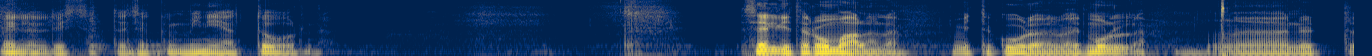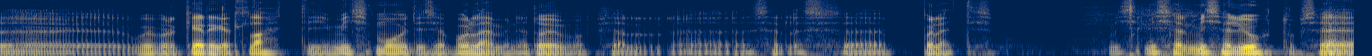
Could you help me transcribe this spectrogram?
meil on lihtsalt niisugune miniatuurne selgita rumalale, mitte kuulajale, vaid mulle äh, nüüd äh, võib-olla kergelt lahti, mismoodi see põlemine toimub seal äh, selles põletis? Mis, mis seal, mis seal juhtub, see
